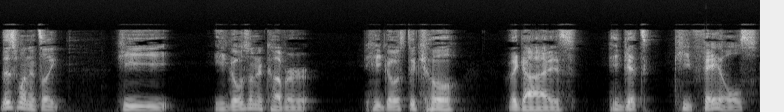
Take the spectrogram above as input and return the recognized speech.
this one it's like he he goes undercover he goes to kill the guys he gets he fails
